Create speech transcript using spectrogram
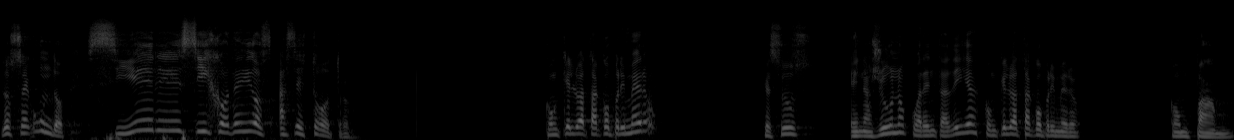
Lo segundo, si eres hijo de Dios, haz esto otro. ¿Con qué lo atacó primero? Jesús en ayuno, 40 días, ¿con qué lo ataco primero? Con pan.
